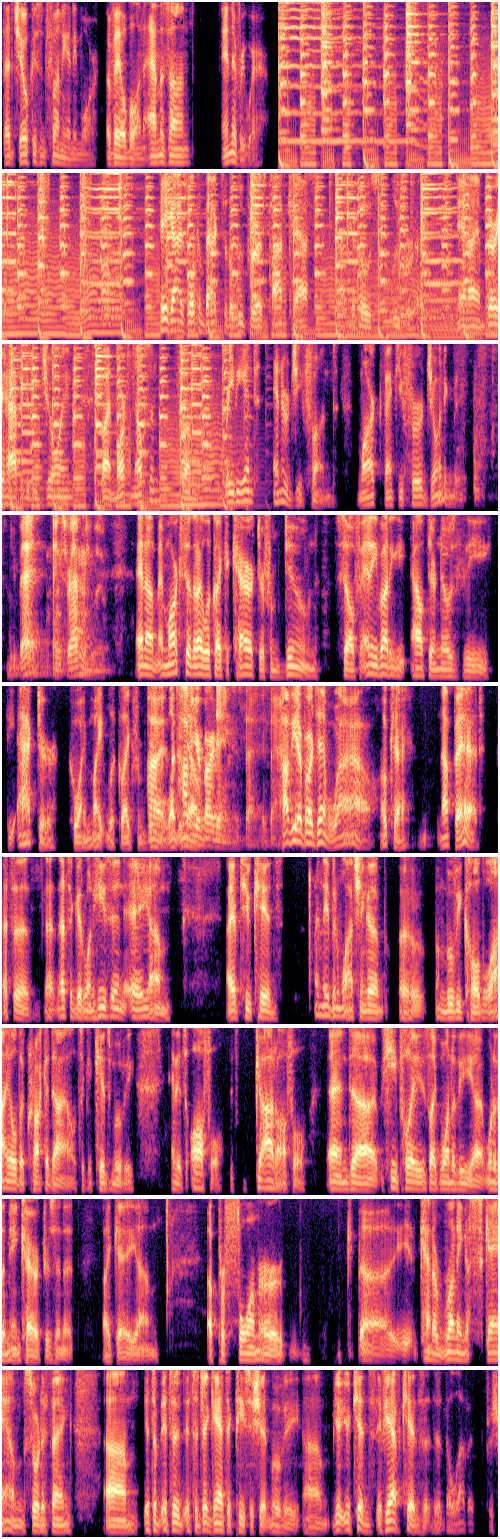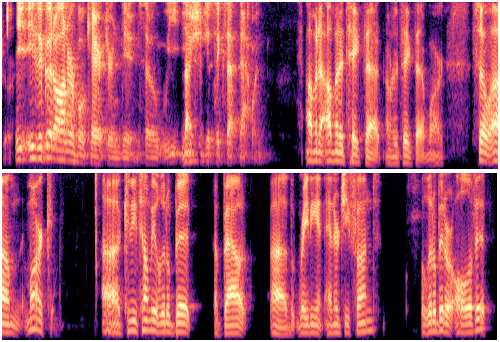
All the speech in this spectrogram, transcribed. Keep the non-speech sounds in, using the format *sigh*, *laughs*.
That joke isn't funny anymore. Available on Amazon and everywhere. Hey guys, welcome back to the Lou Perez podcast. I'm your host, Lou Perez, and I am very happy to be joined by Mark Nelson from Radiant Energy Fund. Mark, thank you for joining me. You bet. Thanks for having me, Lou. And um, and Mark said that I look like a character from Dune. So if anybody out there knows the the actor who I might look like from Dune, Uh, Javier know. Bardem is that? Is that? Javier Bardem. Wow. Okay. Not bad. That's a that, that's a good one. He's in a um I have two kids and they've been watching a, a a movie called Lyle the Crocodile. It's like a kids movie and it's awful. It's god awful. And uh he plays like one of the uh, one of the main characters in it, like a um a performer uh kind of running a scam sort of thing. Um it's a it's a it's a gigantic piece of shit movie. Um your, your kids if you have kids they- they'll love it for sure. He's a good, honorable character in Dune, so we, you Nice. should just accept that one. i'm gonna i'm gonna take that. I'm gonna take that mark. So um mark uh can you tell me a little bit about uh the radiant energy fund? A little bit or all of it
